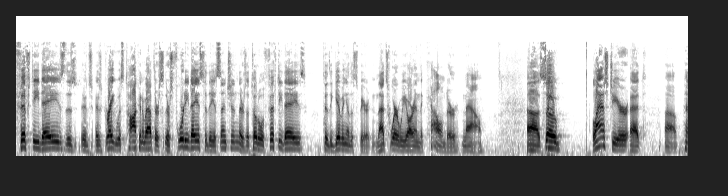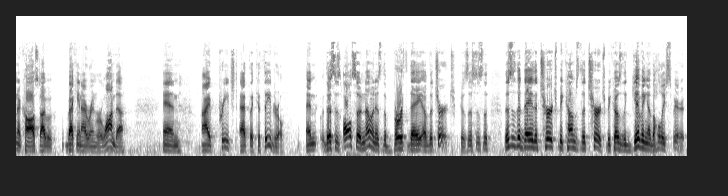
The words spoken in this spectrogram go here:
50 days, as Greg was talking about, there's, there's 40 days to the ascension. There's a total of 50 days to the giving of the Spirit. And that's where we are in the calendar now. Uh, so last year at uh, Pentecost, I, Becky and I were in Rwanda, and I preached at the cathedral. And this is also known as the birthday of the church, because this is the, this is the day the church becomes the church because of the giving of the Holy Spirit.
